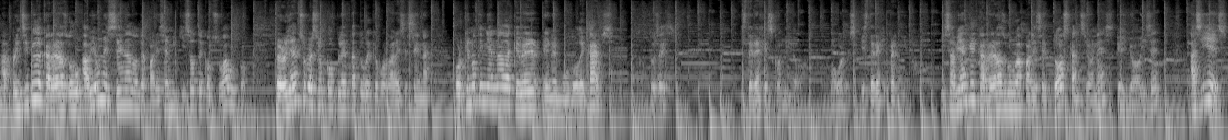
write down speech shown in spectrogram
Al principio de Carreras Go había una escena donde aparecía mi Quijote con su auto. Pero ya en su versión completa tuve que borrar esa escena porque no tenía nada que ver en el mundo de Cars. Entonces, easter egg escondido. O bueno, easter egg perdido. ¿Y sabían que Carreras Go aparece dos canciones que yo hice? Así es.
